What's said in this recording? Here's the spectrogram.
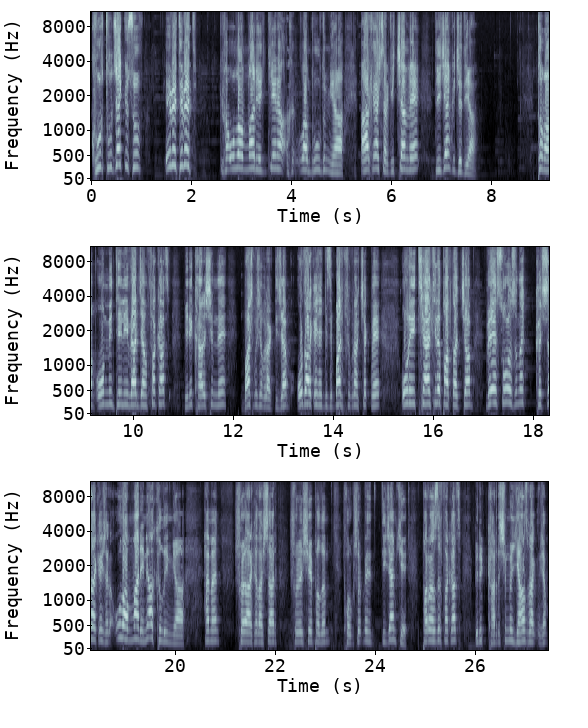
kurtulacak Yusuf. Evet evet. Ha, ulan var ya gene ulan buldum ya. Arkadaşlar gideceğim ve diyeceğim ki cadıya. Tamam 10.000 TL'yi vereceğim fakat beni kardeşimle baş başa bırak diyeceğim. O da arkadaşlar bizi baş başa bırakacak ve orayı TNT ile patlatacağım. Ve sonrasında kaçacağız arkadaşlar. Ulan var ya ne akıllıyım ya. Hemen şöyle arkadaşlar şöyle şey yapalım. Korkunç öğretmene diyeceğim ki para hazır fakat beni kardeşimle yalnız bırakmayacağım.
